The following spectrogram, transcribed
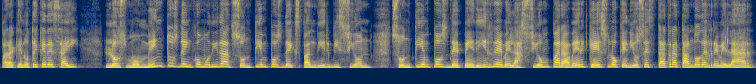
para que no te quedes ahí, los momentos de incomodidad son tiempos de expandir visión, son tiempos de pedir revelación para ver qué es lo que Dios está tratando de revelar.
